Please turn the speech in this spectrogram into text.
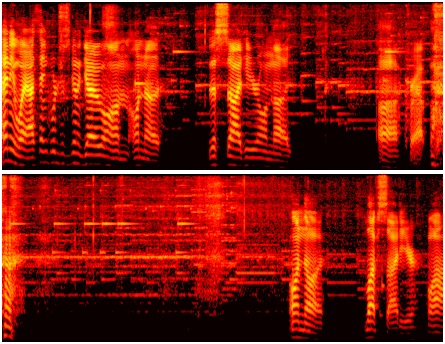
Anyway, I think we're just gonna go um, on the this side here on the uh crap. On the left side here. Wow.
